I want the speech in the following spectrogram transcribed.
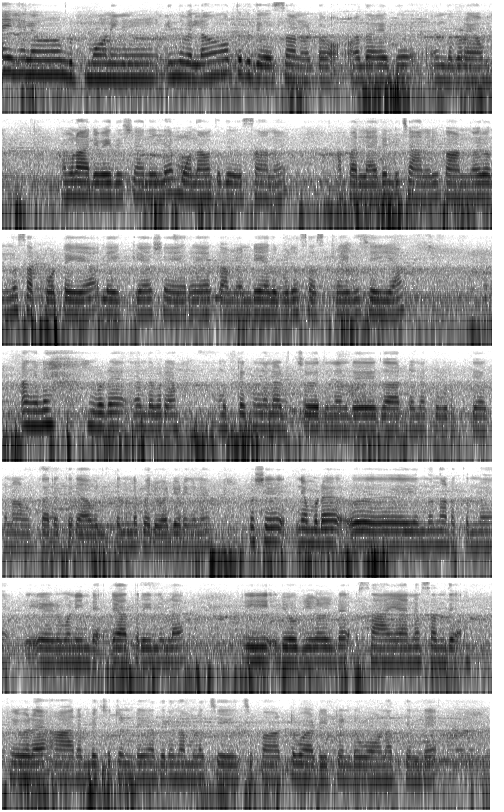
Hi hello good morning. ഇന്ന് വല്ലാത്തൊരു ദിവസമാണ് കേട്ടോ. അതായത് എന്താ പറയുക നമ്മൾ ആര്യവൈദ്യശാലയിലെ മൂന്നാമത്തെ ദിവസമാണ്. അപ്പോൾ എല്ലാവരും എന്റെ ചാനൽ കാണുന്നവരൊന്ന് സപ്പോർട്ട് ചെയ്യുക. ലൈക്ക് ചെയ്യുക ഷെയർ ചെയ്യുക കമന്റ് ചെയ്യുക അതുപോലെ സബ്സ്ക്രൈബ് ചെയ്യുക. അങ്ങനെ ഇവിടെ എന്താ പറയുക മുറ്റൊക്കെ ഇങ്ങനെ അടിച്ചു വരുന്നുണ്ട്. ഗാർഡനൊക്കെ വൃത്തിയാക്കുന്ന ആൾക്കാരൊക്കെ രാവിലെ തന്നെ പരിപാടി തുടങ്ങണേ പക്ഷേ നമ്മുടെ ഇന്ന് നടക്കുന്ന ഏഴുമണീന്റെ രാത്രിയിലുള്ള ഈ രോഗികളുടെ സായാഹ്ന സന്ധ്യ ഇവിടെ ആരംഭിച്ചിട്ടുണ്ട്. അതിൽ നമ്മൾ ചേച്ചി പാട്ട് പാടിയിട്ടുണ്ട് ഓണത്തിന്റെ.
